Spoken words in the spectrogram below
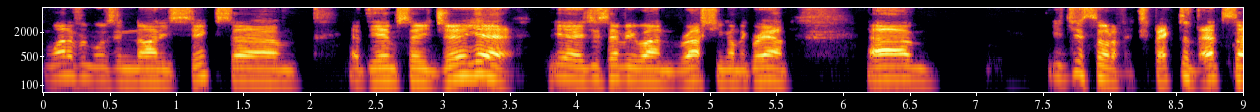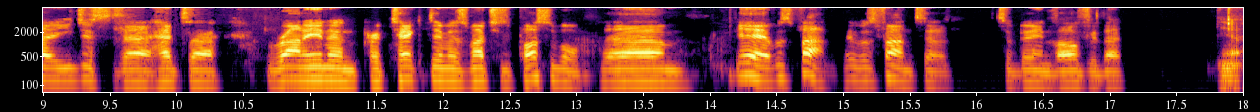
One of them was in '96 um, at the MCG. Yeah, yeah, just everyone rushing on the ground. Um, you just sort of expected that, so you just uh, had to run in and protect him as much as possible. Um, yeah, it was fun. It was fun to to be involved with that. Yeah.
